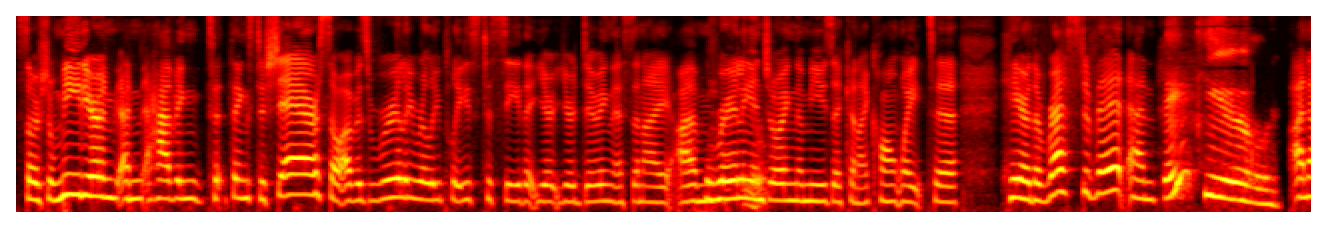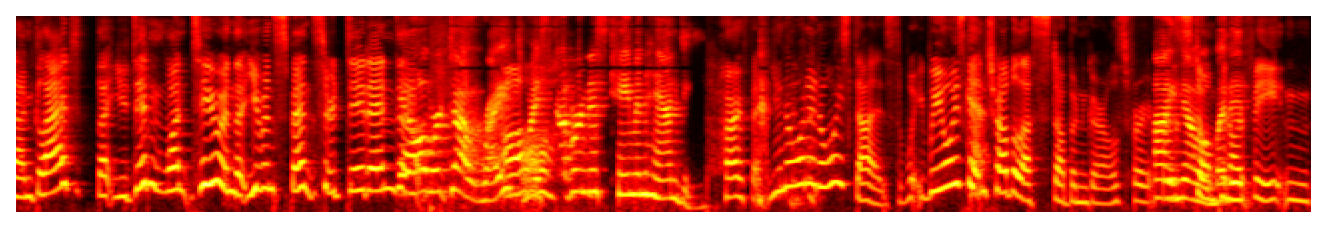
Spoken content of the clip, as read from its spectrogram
social media and and having t- things to share. So I was really really pleased to see that you're you're doing this, and I I'm I'm really you. enjoying the music and I can't wait to hear the rest of it and thank you and i'm glad that you didn't want to and that you and spencer did end it up. It all worked out right? Oh. my stubbornness came in handy. Perfect. You know what it always does? We, we always get yeah. in trouble us stubborn girls for, for I know, stomping our it, feet and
